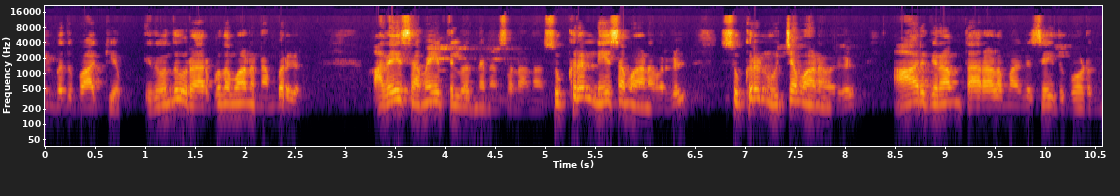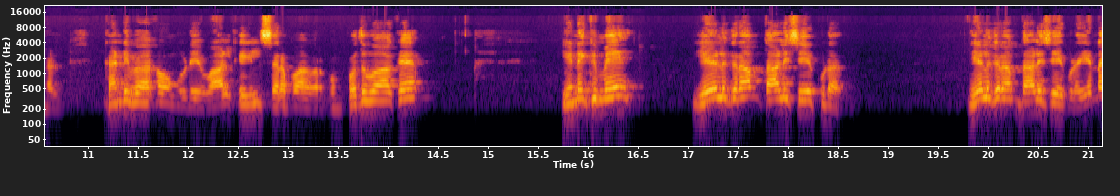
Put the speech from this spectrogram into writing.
என்பது பாக்கியம். இது வந்து ஒரு அற்புதமான நம்பர்கள். அதே சமயத்தில் வந்து என்ன சொல்லலாம் சுக்கிரன் நேசமானவர்கள் சுக்கரன் உச்சமானவர்கள் ஆறு கிராம் தாராளமாக செய்து போடுங்கள். கண்டிப்பாக உங்களுடைய வாழ்க்கையில் சிறப்பாக இருக்கும். பொதுவாக என்னைக்குமே ஏழு கிராம் தாலி செய்யக்கூடாது. ஏழு கிராம் தாலி செய்யக்கூடாது. என்ன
